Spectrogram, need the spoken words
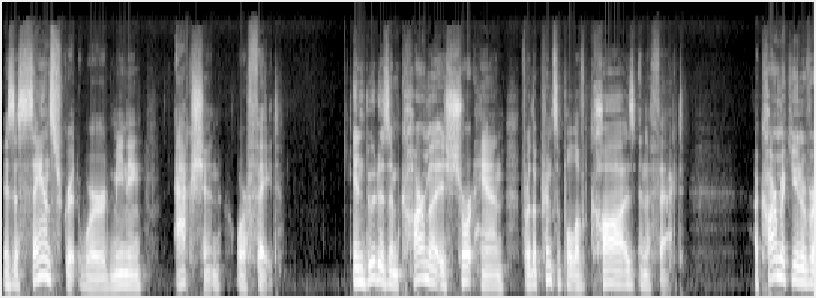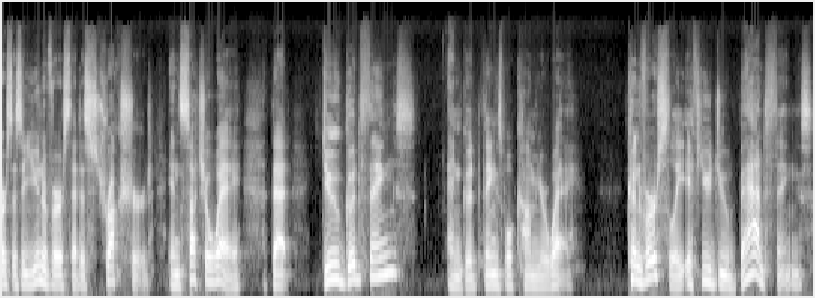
is a Sanskrit word meaning action or fate. In Buddhism, karma is shorthand for the principle of cause and effect. A karmic universe is a universe that is structured in such a way that do good things and good things will come your way. Conversely, if you do bad things,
